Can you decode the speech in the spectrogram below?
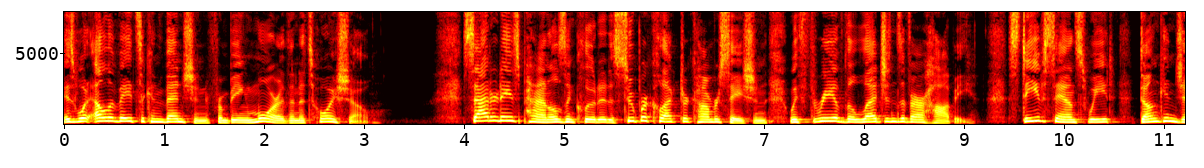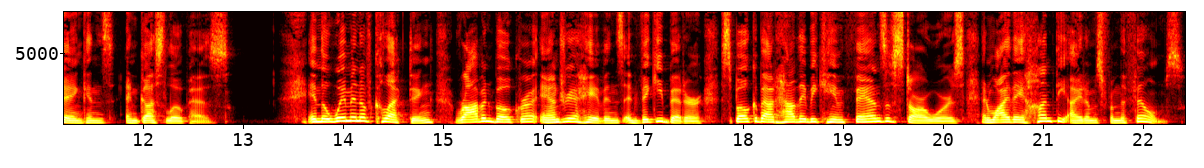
is what elevates a convention from being more than a toy show. Saturday's panels included a super collector conversation with three of the legends of our hobby Steve Sansweet, Duncan Jenkins, and Gus Lopez. In The Women of Collecting, Robin Bokra, Andrea Havens, and Vicky Bitter spoke about how they became fans of Star Wars and why they hunt the items from the films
